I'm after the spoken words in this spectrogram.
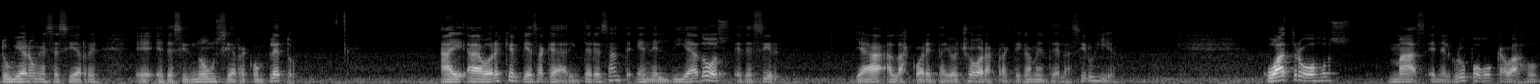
tuvieron ese cierre, eh, es decir, no un cierre completo. ahora es que empieza a quedar interesante. En el día 2, es decir, ya a las 48 horas prácticamente de la cirugía, cuatro ojos más en el grupo boca abajo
